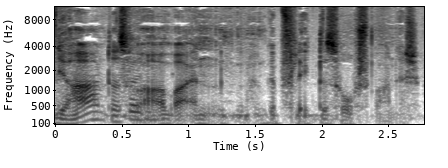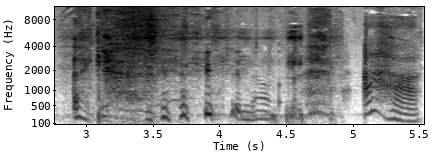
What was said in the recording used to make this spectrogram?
Ja, das war aber ein gepflegtes Hochspanisch. genau. Aha,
